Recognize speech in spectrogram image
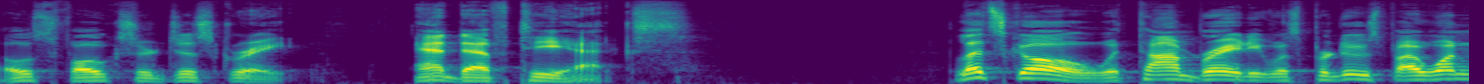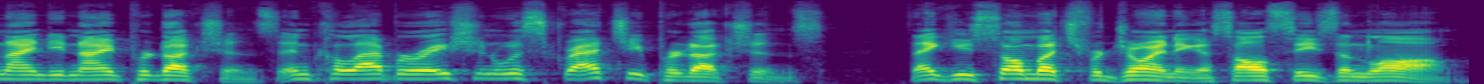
Those folks are just great. And FTX. Let's Go with Tom Brady was produced by 199 Productions in collaboration with Scratchy Productions. Thank you so much for joining us all season long.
